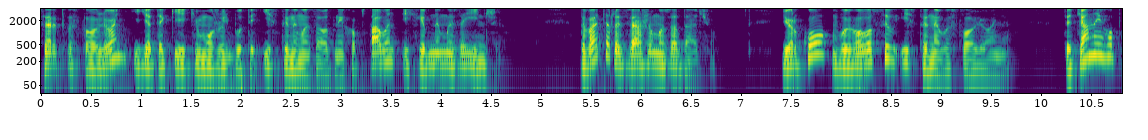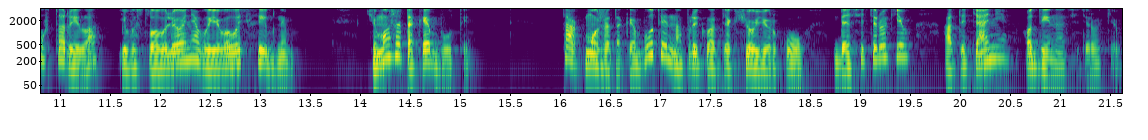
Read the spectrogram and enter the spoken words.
Серед висловлювань є такі, які можуть бути істинними за одних обставин і хибними за інших. Давайте розв'яжемо задачу. Юрко виголосив істинне висловлювання. Тетяна його повторила, і висловлювання виявилось хибним. Чи може таке бути? Так, може таке бути, наприклад, якщо Юрку 10 років, а Тетяні 11 років.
